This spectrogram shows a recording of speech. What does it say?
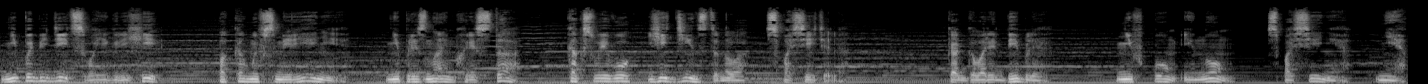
не победить свои грехи, пока мы в смирении не признаем Христа как своего единственного Спасителя. Как говорит Библия, ни в ком ином спасения нет.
